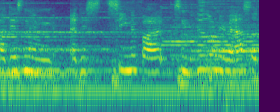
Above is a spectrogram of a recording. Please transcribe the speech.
Og det er sådan en, er det sigende for sådan lyduniverset?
